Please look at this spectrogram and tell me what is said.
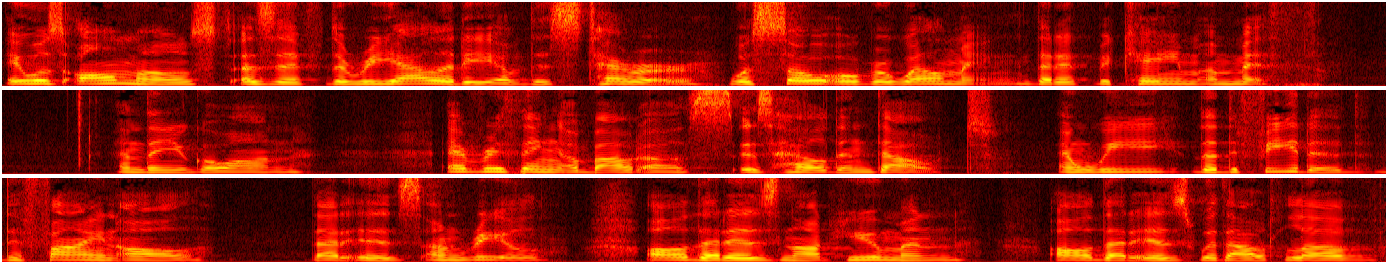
it was almost as if the reality of this terror was so overwhelming that it became a myth. And then you go on, everything about us is held in doubt, and we, the defeated, define all that is unreal, all that is not human, all that is without love,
